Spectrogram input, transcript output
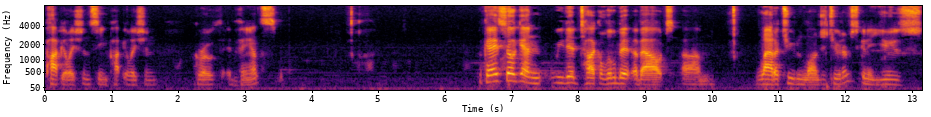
population, seeing population growth advance. Okay, so again, we did talk a little bit about um, latitude and longitude. I'm just going to use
